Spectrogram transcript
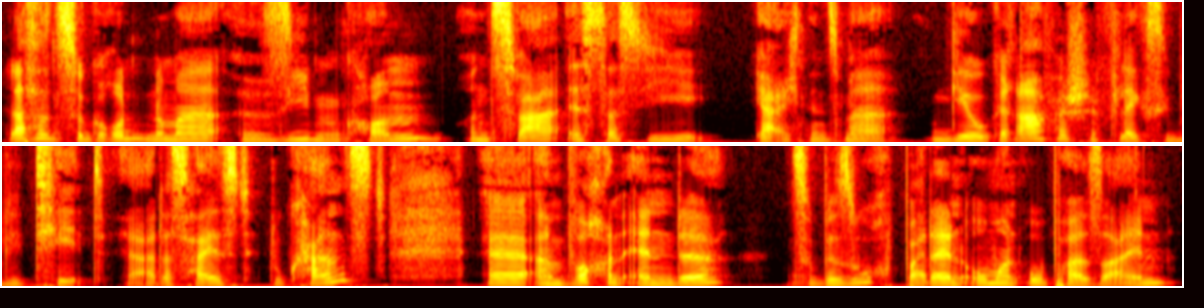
Lass uns zu Grund Nummer sieben kommen. Und zwar ist das die, ja, ich nenne es mal geografische Flexibilität. Ja, das heißt, du kannst äh, am Wochenende zu Besuch bei deinen Oma und Opa sein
